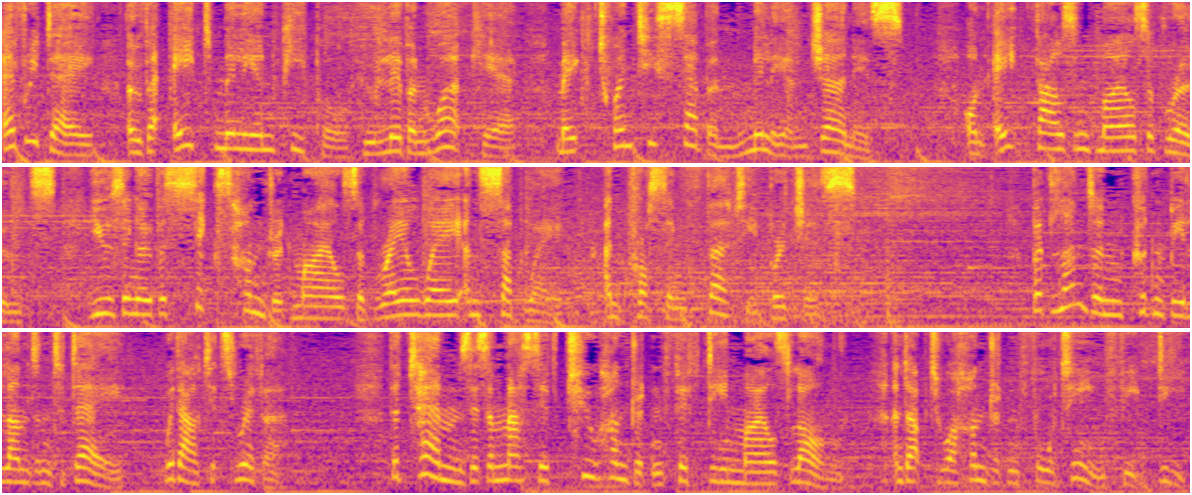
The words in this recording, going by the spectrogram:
Every day, over 8 million people who live and work here make 27 million journeys on 8,000 miles of roads, using over 600 miles of railway and subway, and crossing 30 bridges. But London couldn't be London today without its river. The Thames is a massive 215 miles long and up to 114 feet deep.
